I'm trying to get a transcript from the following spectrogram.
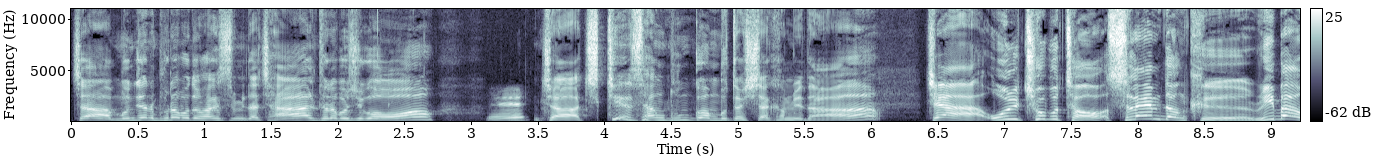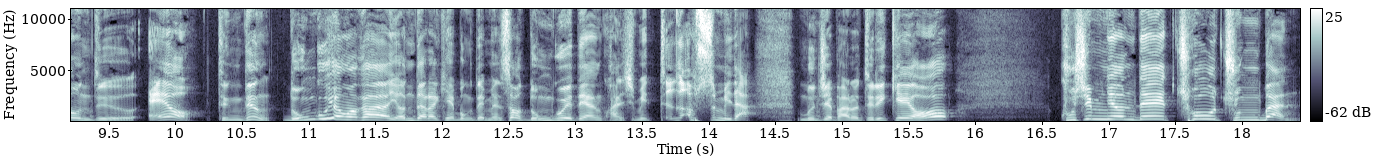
자 문제는 풀어보도록 하겠습니다. 잘 들어보시고 네. 자 치킨 상품권부터 시작합니다. 자, 올 초부터 슬램덩크, 리바운드, 에어 등등 농구 영화가 연달아 개봉되면서 농구에 대한 관심이 뜨겁습니다. 문제 바로 드릴게요. 90년대 초중반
